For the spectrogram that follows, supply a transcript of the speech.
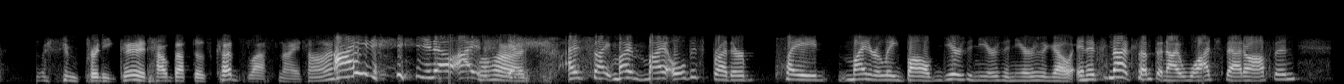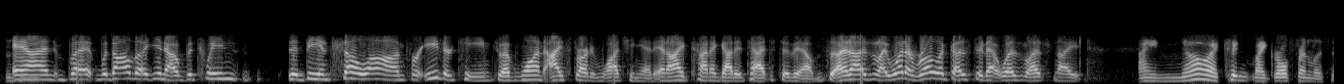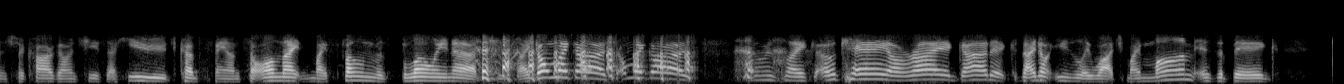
I'm pretty good. How about those Cubs last night, huh? I, you know, I, oh, Gosh. I, it's like my my oldest brother played minor league ball years and years and years ago, and it's not something I watch that often. Mhm. And but with all the, you know, between it being so long for either team to have won, I started watching it, and I kind of got attached to them. So and I was like, what a roller coaster that was last night. I know I couldn't. My girlfriend lives in Chicago, and she's a huge Cubs fan. So all night my phone was blowing up. She's like, "Oh my gosh! Oh my gosh!" I was like, "Okay, all right, I got it." Because I don't usually watch. My mom is a big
